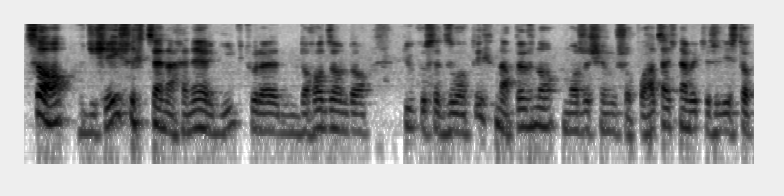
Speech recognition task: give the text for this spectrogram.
Co w dzisiejszych cenach energii, które dochodzą do kilkuset złotych, na pewno może się już opłacać, nawet jeżeli jest to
